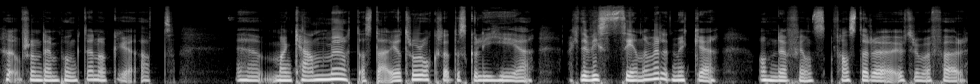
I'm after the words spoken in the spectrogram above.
från den punkten och att eh, man kan mötas där. Jag tror också att det skulle ge aktivistscenen väldigt mycket om det finns, fanns större utrymme för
